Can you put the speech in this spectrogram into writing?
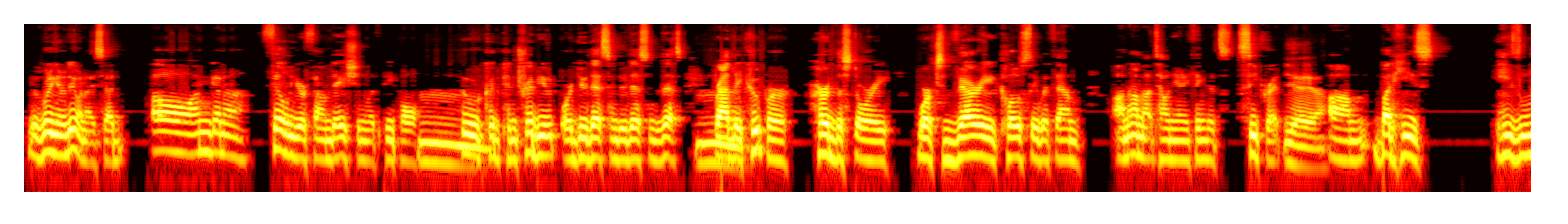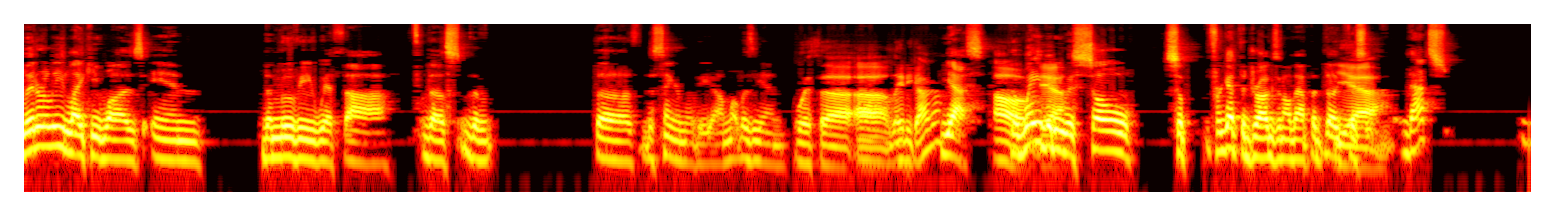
He goes, "What are you going to do?" And I said, "Oh, I'm going to fill your foundation with people Mm. who could contribute or do this and do this and do this." Mm. Bradley Cooper heard the story, works very closely with them. Um, I'm not telling you anything that's secret. Yeah, yeah. Um, but he's, he's literally like he was in the movie with, uh, the, the, the, the singer movie. Um, what was he in? With uh, uh, Um, Lady Gaga? Yes. Oh, the way that yeah. he was so, so forget the drugs and all that, but the, this- Yeah. that's,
